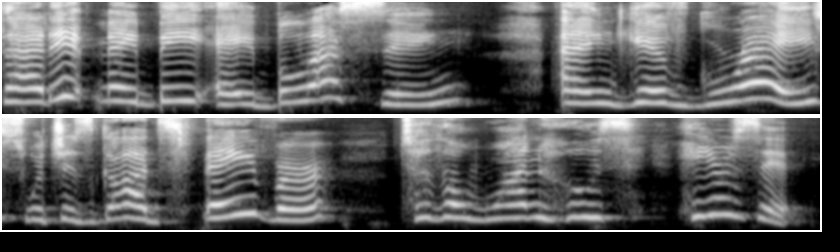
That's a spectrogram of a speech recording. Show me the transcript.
that it may be a blessing and give grace, which is God's favor, to the one who hears it.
